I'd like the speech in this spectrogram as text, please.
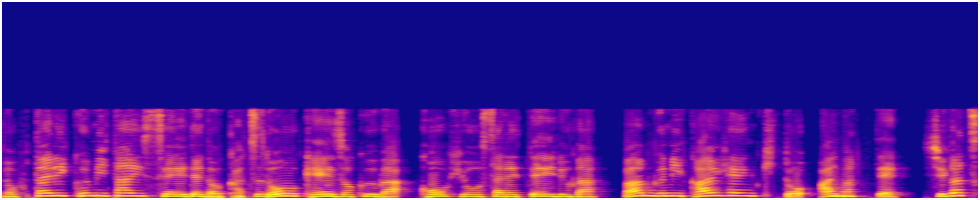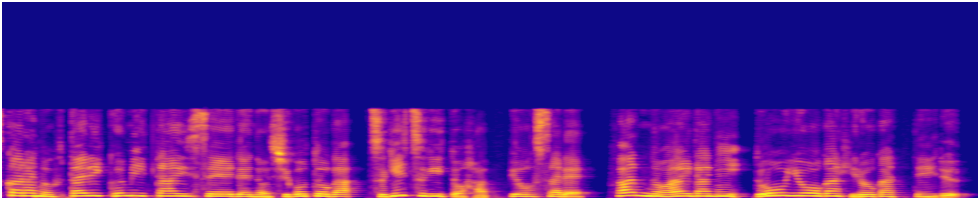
の二人組体制での活動継続が公表されているが、番組改編期と相まって4月からの二人組体制での仕事が次々と発表され、ファンの間に動揺が広がっている。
